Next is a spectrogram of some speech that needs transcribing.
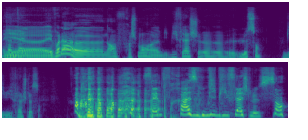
Et, voilà, non, franchement, Bibi Flash le sent. Bibi Flash le sent. Cette phrase, Bibi Flash le sang.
